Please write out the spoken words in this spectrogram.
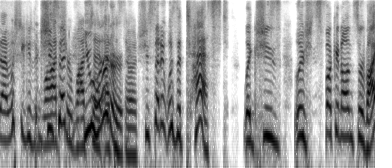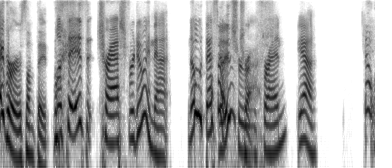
I wish she could watch she said her watch you that heard episode. her. She said it was a test. Like she's like she's fucking on Survivor or something. Melissa is trash for doing that. No, that's That not true, trash. friend. Yeah. No,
